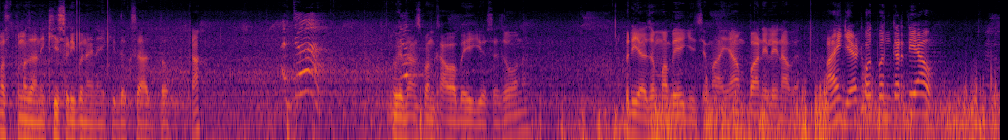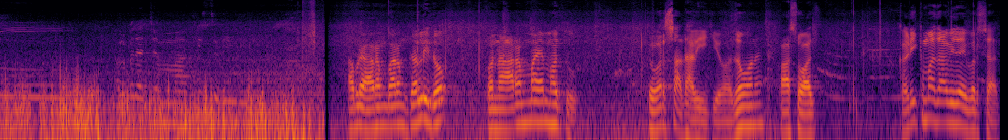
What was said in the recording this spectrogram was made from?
મસ્ત મજાની ખીચડી બનાવી નાખી દક્ષા આજ તો. હા? વેદાંશ પણ ખાવા બેસી ગયો છે જોવો ને. પ્રિયા જમવા બેસી ગઈ છે માં આમ પાણી લઈને આવે. અહીં ગેટ હોત બંધ કરતી આવ. આપણે આરંભ આરંભ કરી લીધો પણ આરંભમાં એમ હતું કે વરસાદ આવી ગયો. જોવો ને પાછો આજ ઘડીકમાં જ આવી જાય વરસાદ.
